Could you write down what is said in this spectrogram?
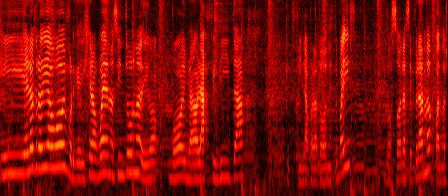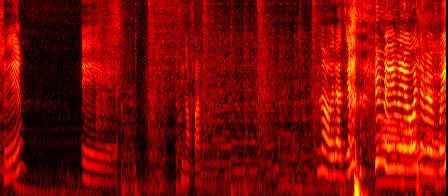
Y el otro día voy porque dijeron, bueno, sin turno, digo, voy, me hago la filita. que Fila para todo en este país. Dos horas esperando. Cuando llegué, eh, Sinopharm. No, gracias. y me di media vuelta y me fui.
